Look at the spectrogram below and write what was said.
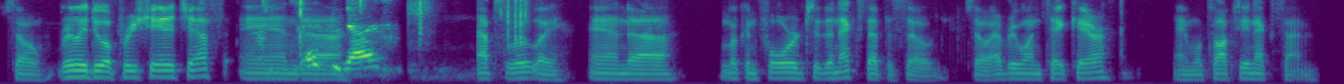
so really do appreciate it, Jeff. And Thank uh, you guys. absolutely. And uh, looking forward to the next episode. So everyone take care and we'll talk to you next time.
